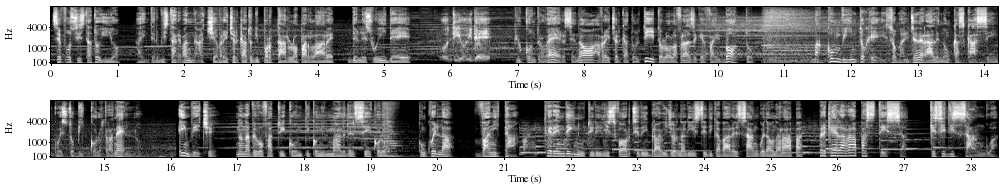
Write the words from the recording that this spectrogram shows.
se fossi stato io a intervistare Vannacci, avrei cercato di portarlo a parlare delle sue idee, oddio, idee più controverse, no? Avrei cercato il titolo, la frase che fa il botto, ma convinto che, insomma, il generale non cascasse in questo piccolo tranello. E invece non avevo fatto i conti con il male del secolo, con quella vanità che rende inutili gli sforzi dei bravi giornalisti di cavare il sangue da una rapa, perché è la rapa stessa che si dissangua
